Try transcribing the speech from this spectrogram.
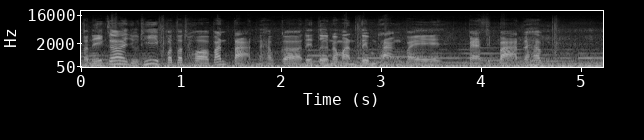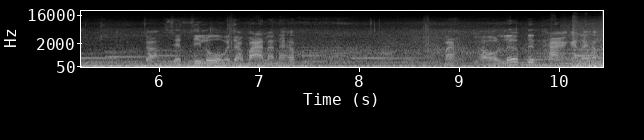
ตอนนี้ก็อยู่ที่ปตทบ้านตาดนะครับ ก็ได้เติมน้ำมันเต็มถังไป 80 บาทนะครับ ก็เซตซีโร่มาจากบ้านแล้วนะครับ มาเราเริ่มเดินทางกันนะครับ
